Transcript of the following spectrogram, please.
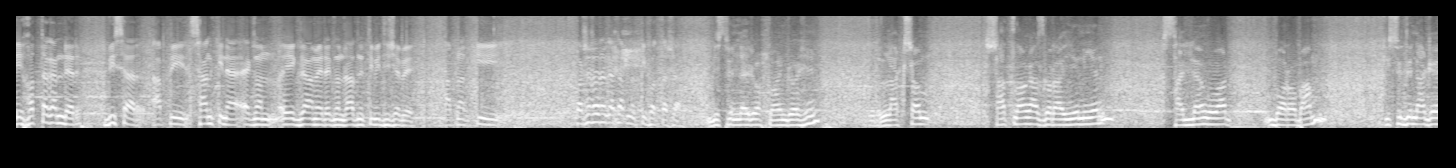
এই হত্যাকাণ্ডের বিচার আপনি চান কিনা একজন এই গ্রামের একজন রাজনীতিবিদ হিসেবে? আপনার কি, প্রশাসনের কাছে আপনার কি প্রত্যাশা? বিসমিল্লাহ রহমান রহিম। Laksam Satlong Ajgara union Sailang ward, Borobam. কিছুদিন আগে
